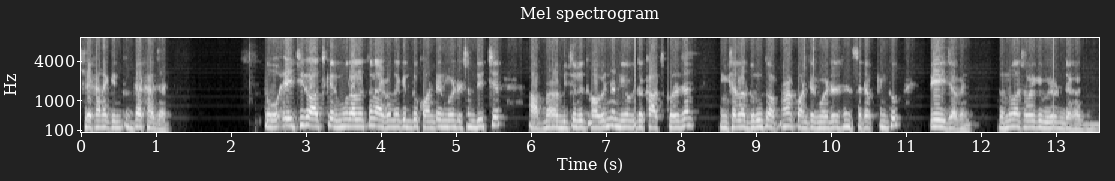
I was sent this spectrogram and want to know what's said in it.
সেখানে কিন্তু দেখা যায়। তো এই ছিল আজকের মূল আলোচনা। এখনও কিন্তু কন্টেন্ট মডিটেশন দিচ্ছে। আপনারা বিচলিত হবেন না, নিয়মিত কাজ করে যান। ইনশাল্লাহ দ্রুত আপনারা কন্টেন্ট মডিটেশন সেট কিন্তু পেয়ে যাবেন। ধন্যবাদ সবাইকে, ভিডিওটি দেখার জন্য।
